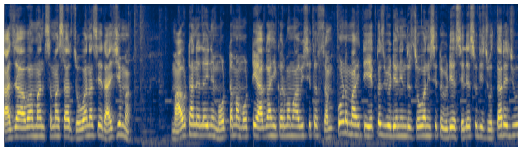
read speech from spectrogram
તાજા હવામાન સમાચાર જોવાના છે રાજ્યમાં. માવઠાને લઈને મોટામાં મોટી આગાહી કરવામાં આવી છે, તો સંપૂર્ણ માહિતી એક જ વિડીયોની અંદર જોવાની છે, તો વીડિયો છેલ્લે સુધી જોતા રહેજો.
